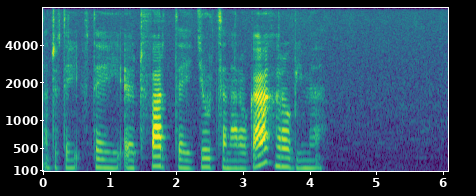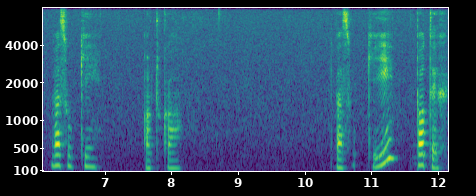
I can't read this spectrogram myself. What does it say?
znaczy w tej, w tej e, czwartej dziurce na rogach robimy dwa słupki, oczko, dwa słupki. Po tych,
